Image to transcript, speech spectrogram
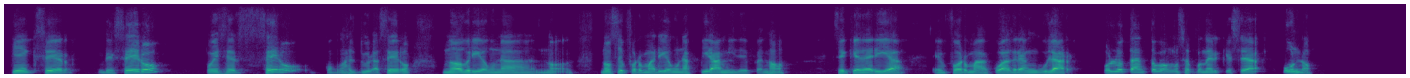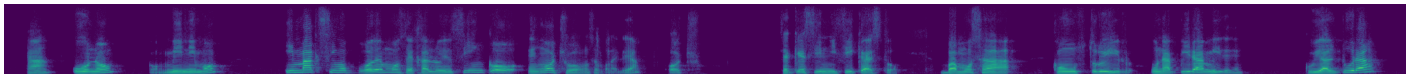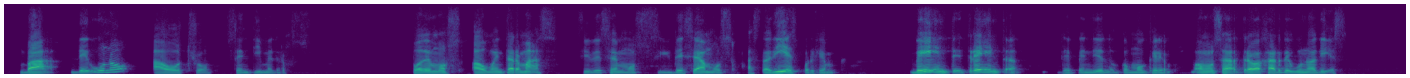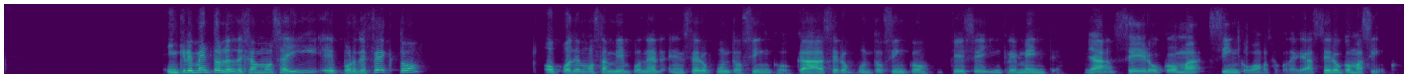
Tiene que ser de cero, puede ser cero, con altura cero, no habría una, no, no se formaría una pirámide, pues, ¿no? Se quedaría en forma cuadrangular. Por lo tanto, vamos a poner que sea 1. ¿Ah? 1 con mínimo. Y máximo podemos dejarlo en 5, en 8 vamos a poner, ¿ya? 8. O sea, ¿qué significa esto? Vamos a construir una pirámide cuya altura va de 1 a 8 centímetros. Podemos aumentar más si deseamos, si deseamos hasta 10, por ejemplo. 20, 30, dependiendo cómo queremos. Vamos a trabajar de 1 a 10. Incremento lo dejamos ahí eh, por defecto o podemos también poner en 0.5, cada 0.5 que se incremente, ¿ya? 0,5 vamos a poner, ¿ya? 0,5.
